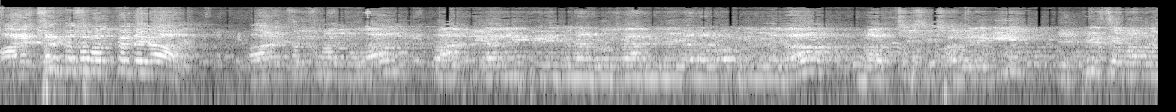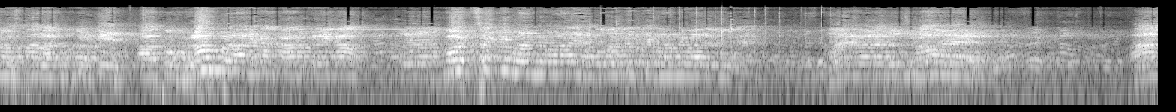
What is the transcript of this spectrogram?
आरक्षण को समाप्त कर देगा। आरक्षण समाप्त होगा। तो आपकी अगली पीढ़ी को ना रोज़गार मिलेगा, ना नौकरी मिलेगा, ना अच्छी शिक्षा मिलेगी। ये फिर से वर्ण व्यवस्था लागू करके आपको गुलाम बनाने का काम करेगा। के मानने वाले हैं के मानने वाले लोग हैं आने वाला जो चुनाव है आप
